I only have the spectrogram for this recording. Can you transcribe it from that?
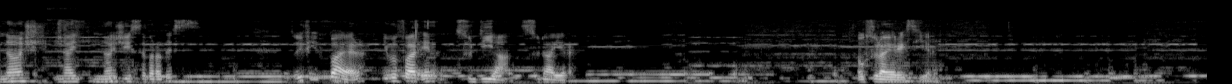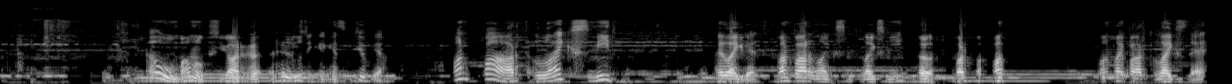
Naj, Naj, Naji separatists. So if you fire, you will fire in Sudia, Sudair. Oh, Sudair is here. Oh, Mamluks, you are losing against Ethiopia. One part likes me. I like that. One part likes likes me. Uh, one my part likes that.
